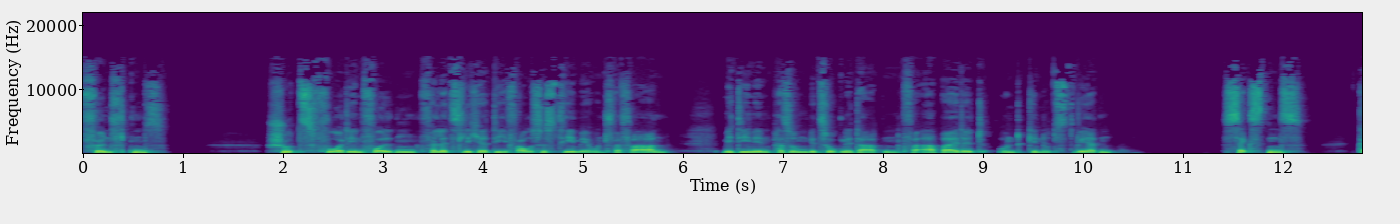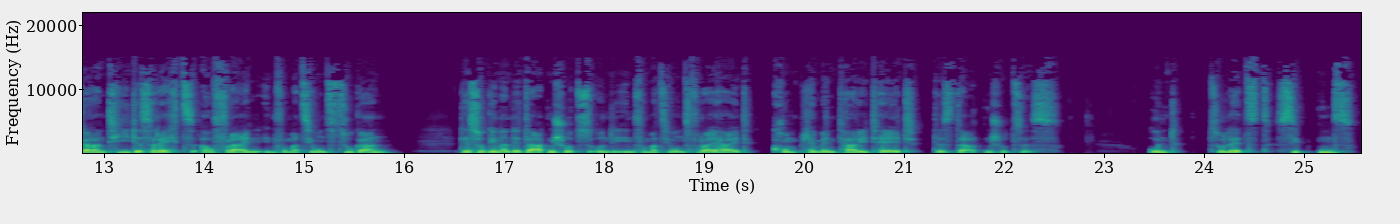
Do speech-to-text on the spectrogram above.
Fünftens Schutz vor den Folgen verletzlicher DV-Systeme und Verfahren, mit denen personenbezogene Daten verarbeitet und genutzt werden. Sechstens Garantie des Rechts auf freien Informationszugang. Der sogenannte Datenschutz und die Informationsfreiheit Komplementarität des Datenschutzes. Und zuletzt siebtens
